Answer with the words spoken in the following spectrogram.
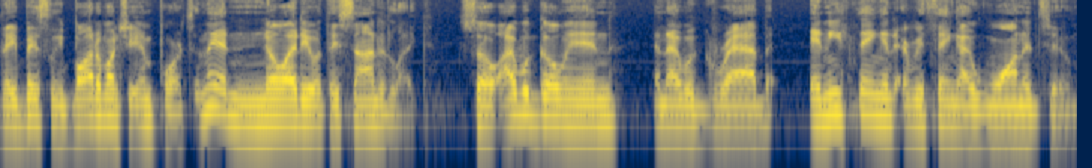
They basically bought a bunch of imports, and they had no idea what they sounded like. So I would go in and I would grab anything and everything I wanted to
